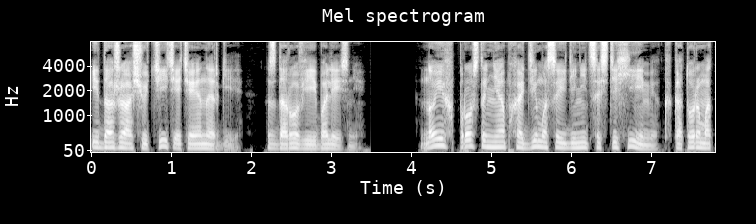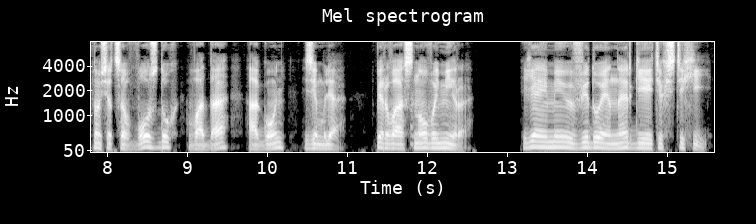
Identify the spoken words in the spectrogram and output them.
и даже ощутить эти энергии, здоровье и болезни но их просто необходимо соединить со стихиями, к которым относятся воздух, вода, огонь, земля, первоосновы мира. Я имею в виду энергии этих стихий.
